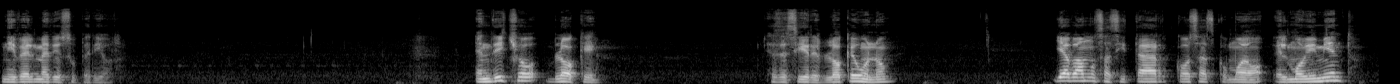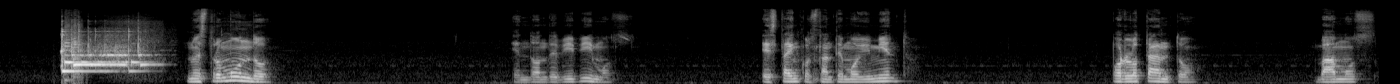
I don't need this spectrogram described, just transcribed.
nivel medio superior. En dicho bloque, es decir, el bloque 1, ya vamos a citar cosas como el movimiento. Nuestro mundo, en donde vivimos, está en constante movimiento. Por lo tanto, vamos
